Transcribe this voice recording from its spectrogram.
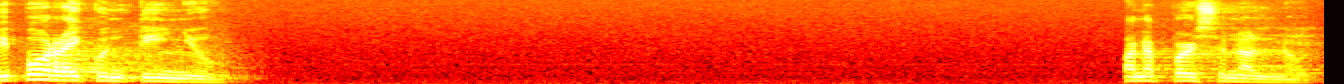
Before I continue, on a personal note,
